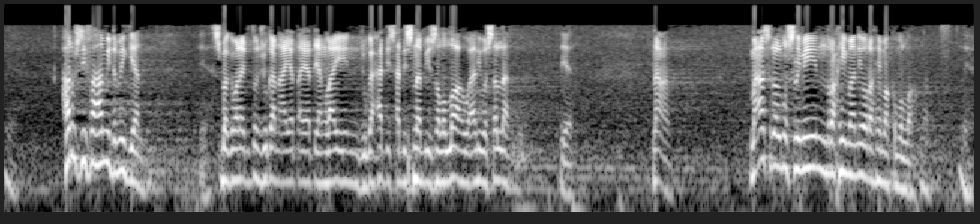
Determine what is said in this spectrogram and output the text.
Ya. Harus difahami demikian. Ya, sebagaimana ditunjukkan ayat-ayat yang lain, juga hadis-hadis Nabi Shallallahu Alaihi Wasallam. Ya. Nah, Ma'asyiral muslimin rahimani wa rahimakumullah. Nah, ya.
